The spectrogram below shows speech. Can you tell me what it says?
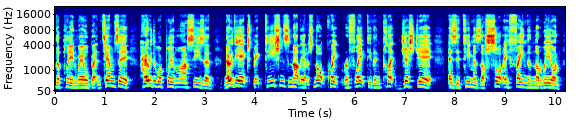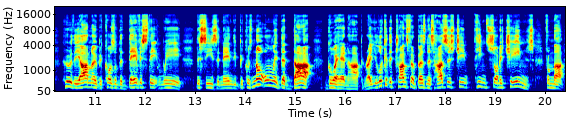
They're playing well, but in terms of how they were playing last season, now the expectations and that there, it's not quite reflected and clicked just yet as the team as they're sort of finding their way on who they are now because of the devastating way the season ended. Because not only did that go ahead and happen, right? You look at the transfer business, has this team sort of changed from that?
